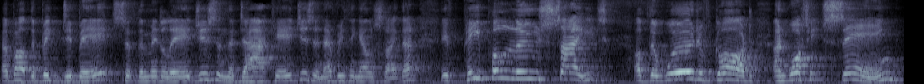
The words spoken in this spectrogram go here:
about the big debates of the Middle Ages and the Dark Ages and everything else like that, if people lose sight of the Word of God and what it's saying,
